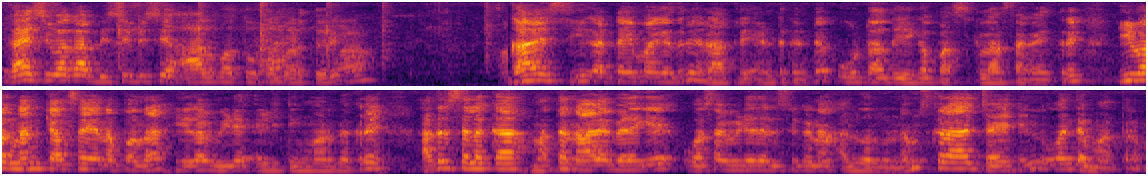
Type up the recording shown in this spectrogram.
ಗಾಯ್ಸ್ ಇವಾಗ ಬಿಸಿ ಬಿಸಿ ಹಾಲು ತೂಟ ಊಟ ಮಾಡ್ತೀವ್ರಿ. ಗಾಯ್ಸ್ ಈಗ ಟೈಮ್ ಆಗ್ಯದ್ರಿ ರಾತ್ರಿ ಎಂಟು ಗಂಟೆ. ಊಟ ಅದು ಈಗ ಫಸ್ಟ್ ಕ್ಲಾಸ್ ಆಗೈತ್ರಿ. ಇವಾಗ ನನ್ನ ಕೆಲಸ ಏನಪ್ಪ ಅಂದ್ರೆ ಈಗ ವಿಡಿಯೋ ಎಡಿಟಿಂಗ್ ಮಾಡ್ಬೇಕ್ರಿ. ಅದ್ರ ಸಲಕ ಮತ್ತೆ ನಾಳೆ ಬೆಳಗ್ಗೆ ಹೊಸ ವಿಡಿಯೋದಲ್ಲಿ ಸಿಗೋಣ. ಅಲ್ಲಿವರೆಗೂ ನಮಸ್ಕಾರ. ಜೈ ಹಿಂದ್ ಒಂದೇ ಮಾತರಂ.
